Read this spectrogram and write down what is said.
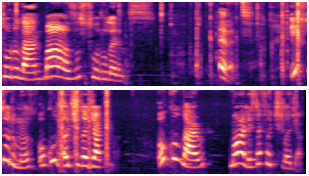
sorulan bazı sorularımız. Evet. İlk sorumuz okul açılacak mı? Okullar maalesef açılacak.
